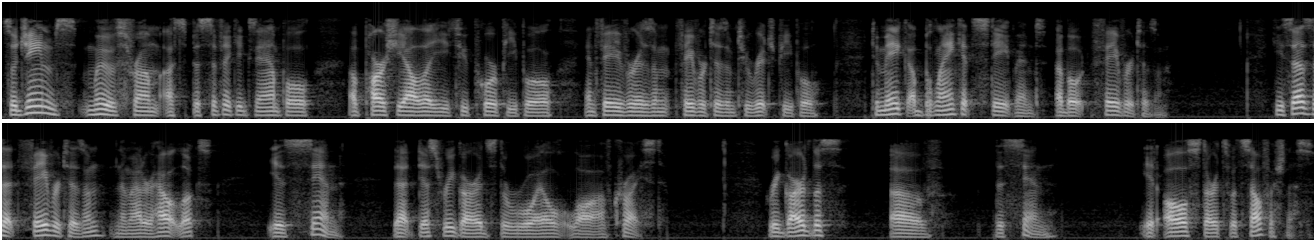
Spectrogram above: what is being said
So James moves from a specific example of partiality to poor people and favoritism, favoritism to rich people to make a blanket statement about favoritism. He says that favoritism, no matter how it looks, is sin that disregards the royal law of Christ. Regardless of the sin, it all starts with selfishness.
